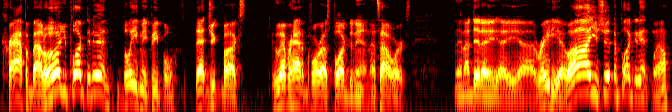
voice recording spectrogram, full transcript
crap about, oh, you plugged it in. Believe me, people, that jukebox, whoever had it before us plugged it in. That's how it works. Then I did a, a uh, radio. Ah, oh, you shouldn't have plugged it in. Well,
